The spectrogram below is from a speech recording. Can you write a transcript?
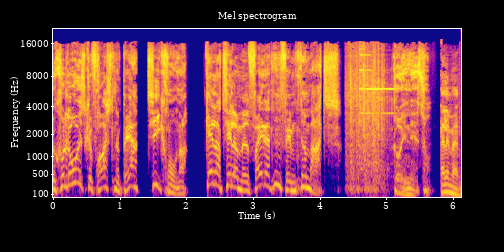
økologiske frosne bær 10 kroner. Gælder til og med fredag den 15. marts. Gå i Netto. Alle mand.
